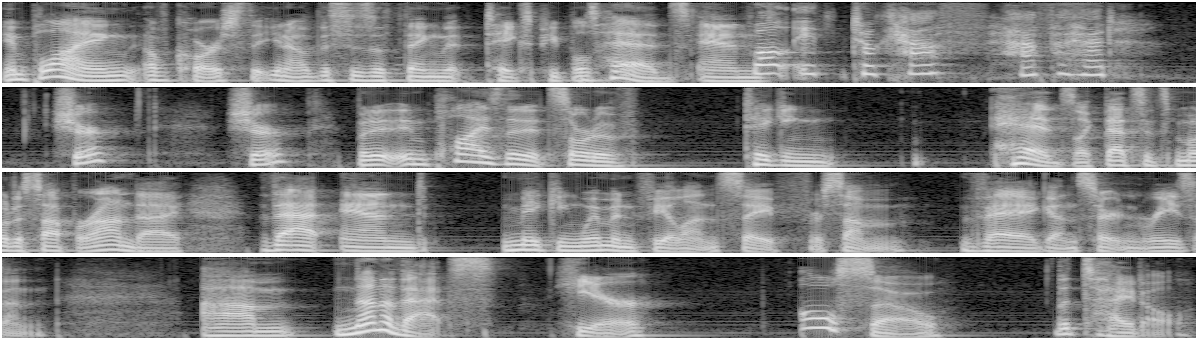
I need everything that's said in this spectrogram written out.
Implying, of course, that, you know, this is a thing that takes people's heads. And Well, it took half half a head. Sure, sure. But it implies that it's sort of taking heads, like that's its modus operandi. That and making women feel unsafe for some vague, uncertain reason. Um, none of that's here. Also, the title.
